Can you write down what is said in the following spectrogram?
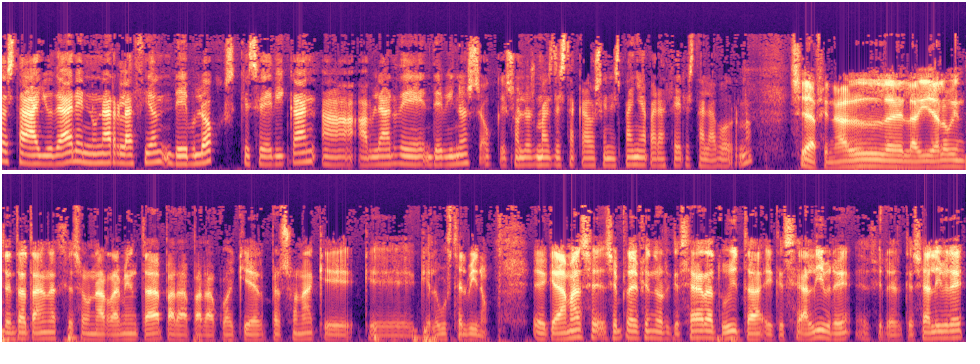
hasta ayudar en una relación de blogs que se dedican a hablar de, vinos o que son los más destacados en España para hacer esta labor, ¿no? Sí, al final eh, la guía lo que intenta también es que sea una herramienta para, para cualquier persona que, le guste el vino. que además siempre defiendo el que sea gratuita y que sea libre, es decir, el que sea libre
